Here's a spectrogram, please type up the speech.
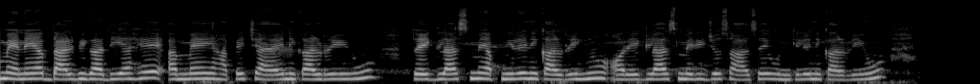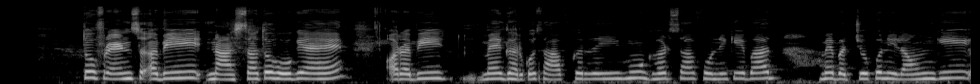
तो मैंने अब दाल भिगा दिया है। अब मैं यहाँ पे चाय निकाल रही हूँ। तो एक गिलास मैं अपने लिए निकाल रही हूँ और एक गिलास मेरी जो सास है उनके लिए निकाल रही हूँ। तो फ्रेंड्स, अभी नाश्ता तो हो गया है और अभी मैं घर को साफ़ कर रही हूँ। घर साफ़ होने के बाद मैं बच्चों को नहलाऊँगी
